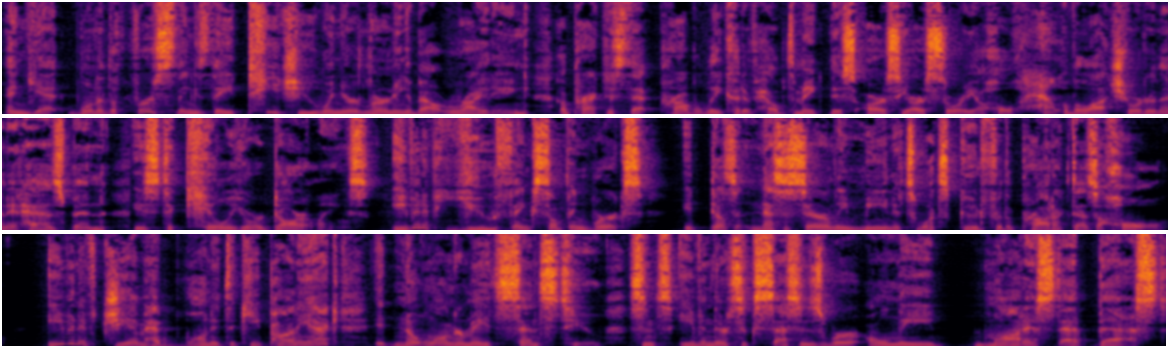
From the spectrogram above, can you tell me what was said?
And yet, one of the first things they teach you when you're learning about writing, a practice that probably could have helped make this RCR story a whole hell of a lot shorter than it has been, is to kill your darlings. Even if you think something works, it doesn't necessarily mean it's what's good for the product as a whole. Even if GM had wanted to keep Pontiac, it no longer made sense to, since even their successes were only modest at best.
